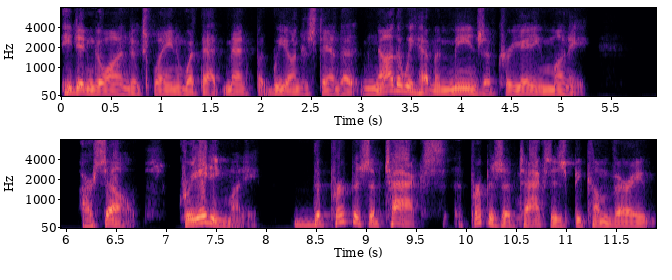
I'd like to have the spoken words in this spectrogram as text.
he didn't go on to explain what that meant, but we understand that now that we have a means of creating money ourselves, creating money, the purpose of tax, purpose of taxes become very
